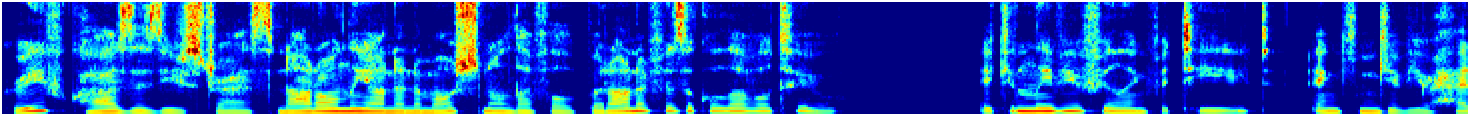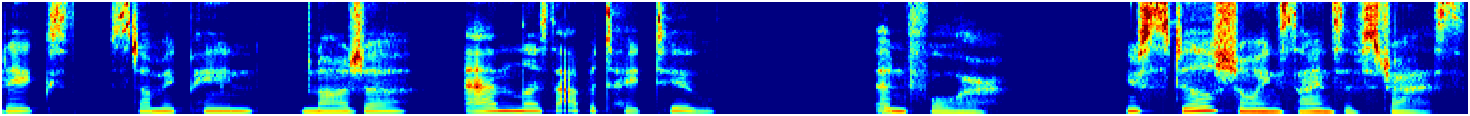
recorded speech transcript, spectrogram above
grief causes you stress not only on an emotional level, but on a physical level too. It can leave you feeling fatigued and can give you headaches, stomach pain, nausea, and less appetite too. And four, you're still showing signs of stress.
